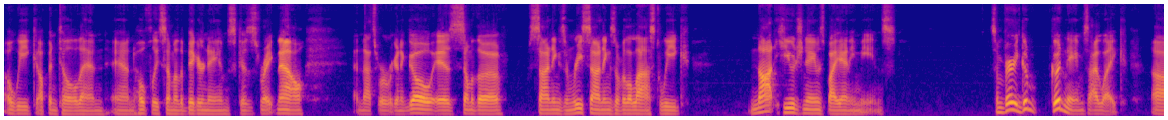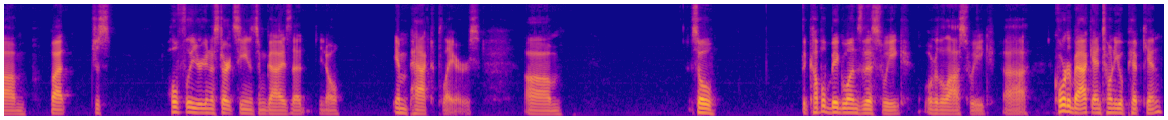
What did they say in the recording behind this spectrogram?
a week up until then, and hopefully some of the bigger names. Because right now, and that's where we're going to go, is some of the signings and re-signings over the last week. Not huge names by any means. Some very good good names I like, um, but just hopefully you're going to start seeing some guys that you know impact players. Um, so the couple big ones this week over the last week, uh, quarterback Antonio Pipkin.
